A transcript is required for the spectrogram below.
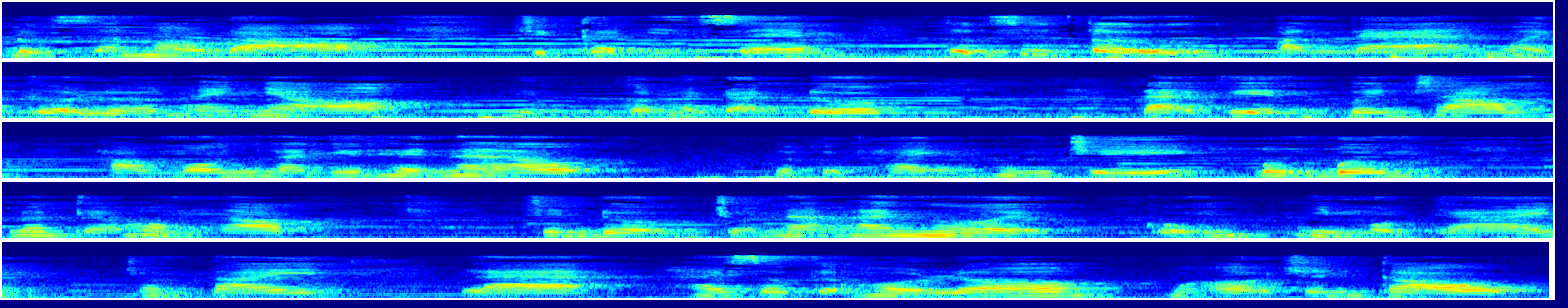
được sơn màu đỏ. Chỉ cần nhìn xem tượng sư tử bằng đá ngoài cửa lớn hay nhỏ, thì có thể đoán được đại viện bên trong hào môn là như thế nào. Lục Tử Thành hung trí, bừng bừng, lôi kéo Hồng Ngọc trên đường chỗ nào hai người cũng nhìn một cái, trong tay là hai sâu kẹo hồ lô mua ở trên cầu,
